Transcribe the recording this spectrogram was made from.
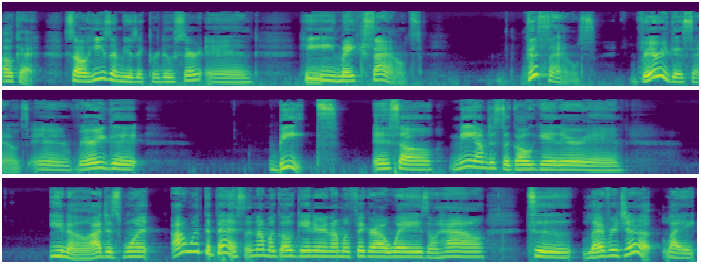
Okay. So he's a music producer and he makes sounds. Good sounds. Very good sounds and very good beats. And so me, I'm just a go getter and you know, I just want I want the best and I'm a go getter and I'm gonna figure out ways on how to leverage up. Like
